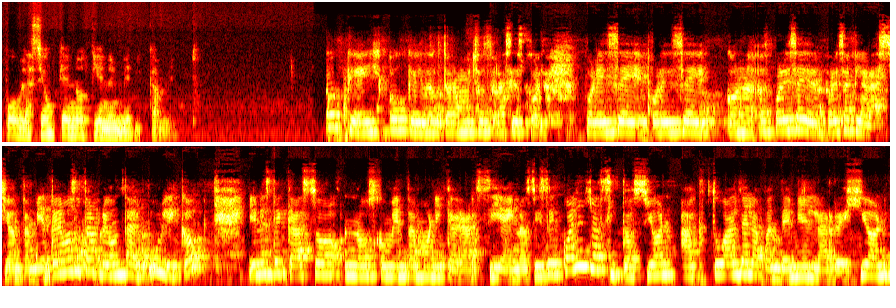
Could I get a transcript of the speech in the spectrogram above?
población que no tiene el medicamento. Ok, ok, doctora, muchas gracias por, por ese, por ese, por ese, por esa aclaración también. Tenemos otra pregunta del público y en este caso nos comenta Mónica García y nos dice cuál es la situación actual de la pandemia en la región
